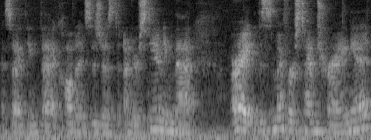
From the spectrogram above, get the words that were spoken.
And so I think that confidence is just understanding that, all right, this is my first time trying it.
